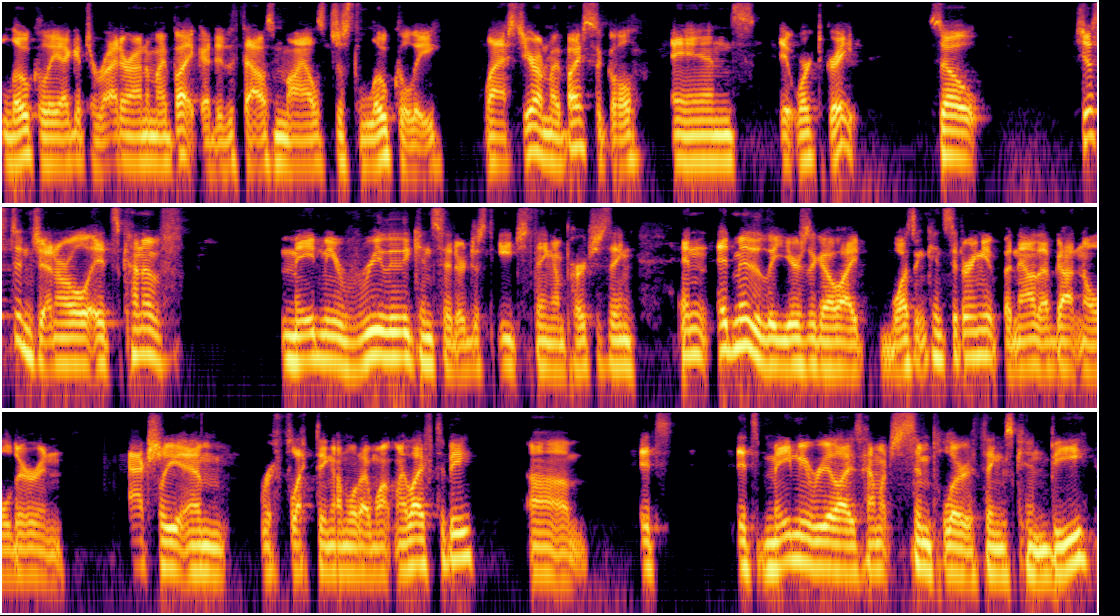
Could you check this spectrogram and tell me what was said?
locally, I get to ride around on my bike. I did a thousand miles just locally last year on my bicycle and it worked great. So, just in general, it's kind of made me really consider just each thing I'm purchasing. And admittedly, years ago, I wasn't considering it, but now that I've gotten older and actually am reflecting on what I want my life to be, um, it's it's made me realize how much simpler things can be,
